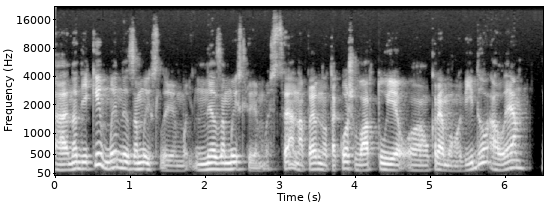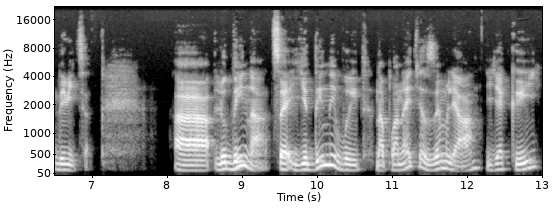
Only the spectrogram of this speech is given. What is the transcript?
над яким ми не замислюємо, не замислюємось. Це, напевно, також вартує е, окремого відео, але дивіться. Е, Людина це єдиний вид на планеті Земля, який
